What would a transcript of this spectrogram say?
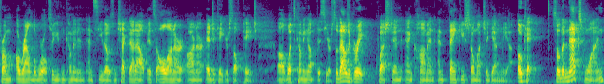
from around the world. So you can come in and, and, see those and check that out. It's all on our on our Educate Yourself page. Uh, what's coming up this year? So that was a great question and comment, and thank you so much again, Leah. Okay, so the next one.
